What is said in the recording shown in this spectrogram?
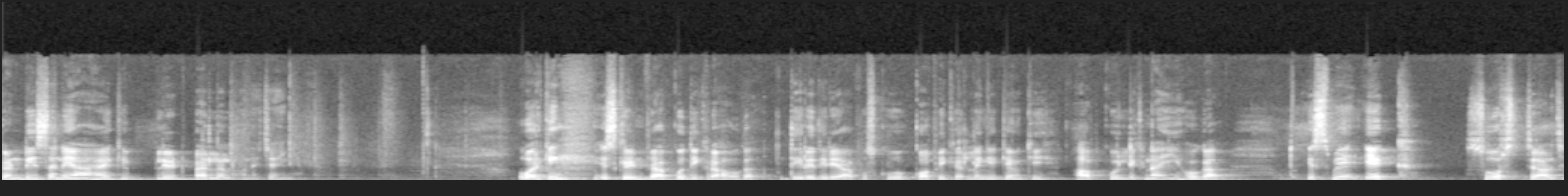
कंडीशन यह है कि प्लेट पैरेलल होने चाहिए। वर्किंग स्क्रीन पे आपको दिख रहा होगा। धीरे धीरे आप उसको कॉपी कर लेंगे क्योंकि आपको लिखना ही होगा। तो इसमें एक सोर्स चार्ज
